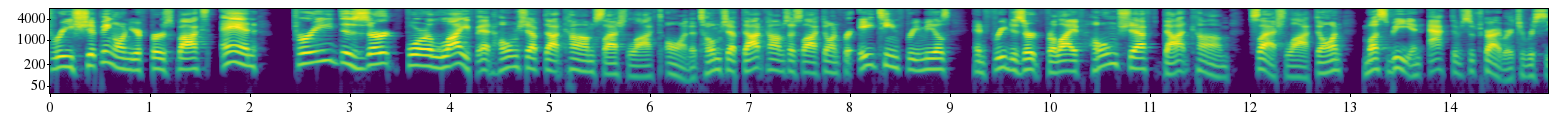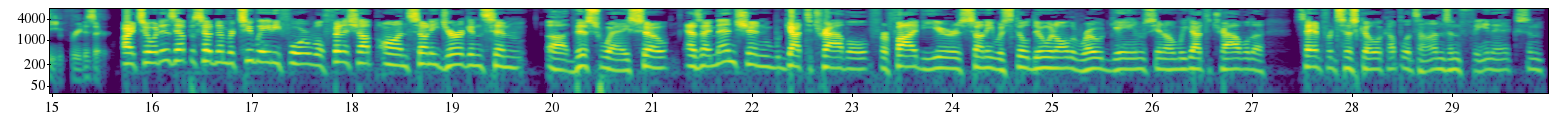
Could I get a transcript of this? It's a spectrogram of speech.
free shipping on your first box and free dessert for life at homechef.com slash locked on. That's homechef.com slash locked on for 18 free meals and free dessert for life. Homechef.com slash locked on must be an active subscriber to receive free dessert. All right, so it is episode number 284. We'll finish up on Sonny Jurgensen uh, this way. So, as I mentioned, we got to travel for five years. Sonny was still doing all the road games. You know, we got to travel to San Francisco a couple of times and Phoenix and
